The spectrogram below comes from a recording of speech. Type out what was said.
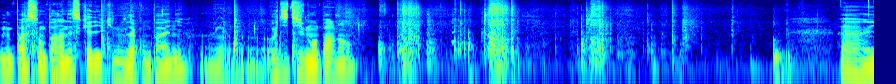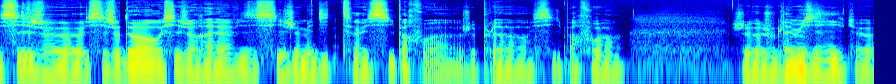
Nous passons par un escalier qui nous accompagne, euh, auditivement parlant. Euh, ici, je, ici, je dors, ici, je rêve, ici, je médite, ici, parfois, je pleure, ici, parfois, je joue de la musique. euh,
